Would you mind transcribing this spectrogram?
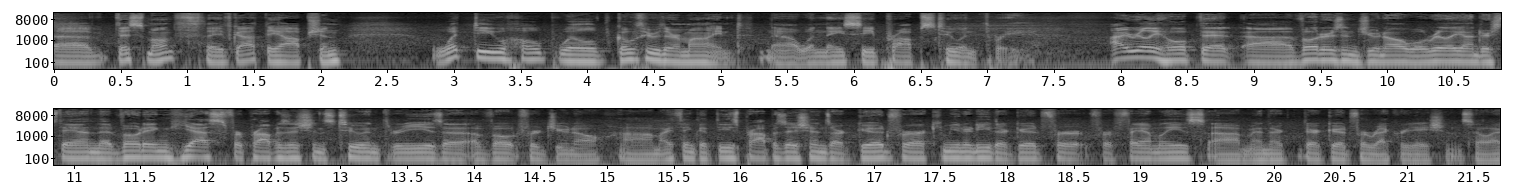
uh, this month, they've got the option what do you hope will go through their mind now when they see props two and three? I really hope that uh, voters in Juneau will really understand that voting yes for propositions two and three is a, a vote for Juneau. Um, I think that these propositions are good for our community. They're good for for families, um, and they're they're good for recreation. So I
